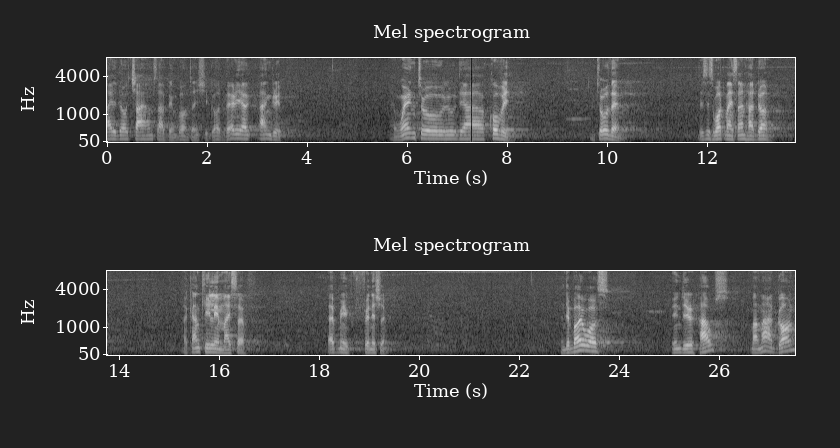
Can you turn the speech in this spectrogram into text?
idol charms have been burnt, and she got very angry and went to their coven and told them, This is what my son had done. I can't kill him myself. Help me finish him. And the boy was in the house. Mama had gone.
